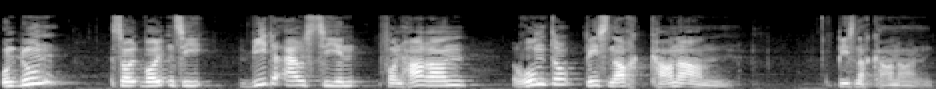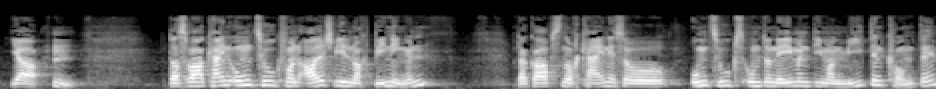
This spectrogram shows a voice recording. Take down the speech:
Und nun soll, wollten sie wieder ausziehen von Haran runter bis nach Kanaan. Bis nach Kanaan. Ja, hm. Das war kein Umzug von Allschwil nach Binningen. Da gab es noch keine so Umzugsunternehmen, die man mieten konnte,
